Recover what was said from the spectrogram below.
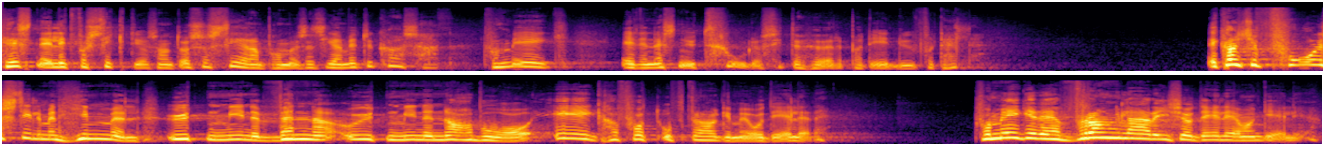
kristne er litt forsiktige. Og sånt. Og så ser han på meg og sier han, vet du hva, sa han. For meg er det nesten utrolig å sitte og høre på det du forteller. Jeg kan ikke forestille meg en himmel uten mine venner og uten mine naboer. Og jeg har fått oppdraget med å dele det. For meg er det vranglære ikke å dele evangeliet.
